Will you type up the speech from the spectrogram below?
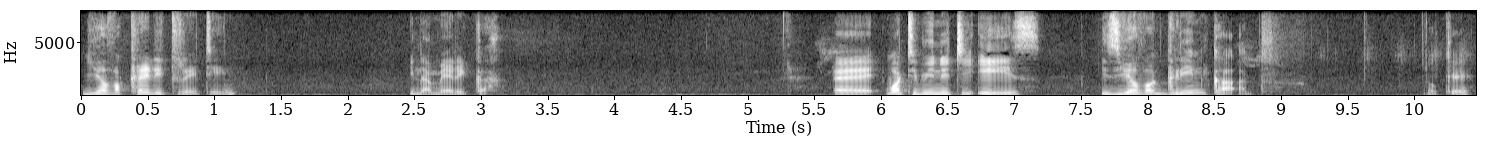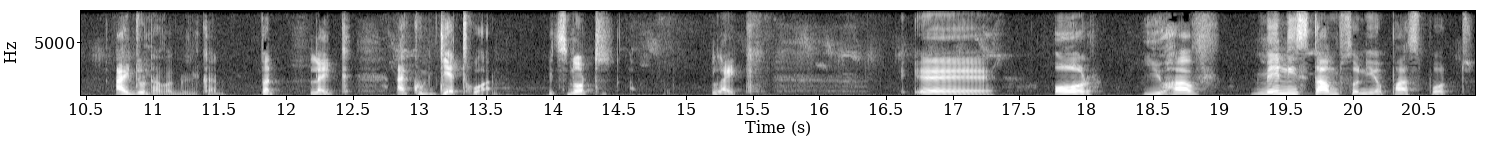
you have a credit rating in America. Uh, what immunity is, is you have a green card. Okay. I don't have a green card, but like I could get one. It's not like, uh, or you have many stamps on your passport,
